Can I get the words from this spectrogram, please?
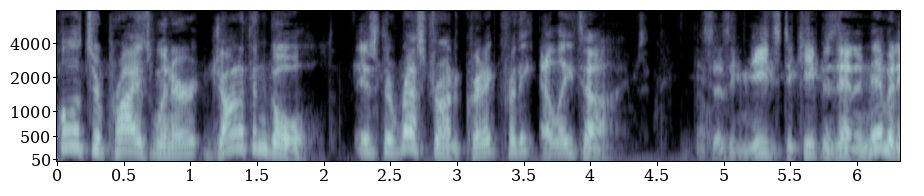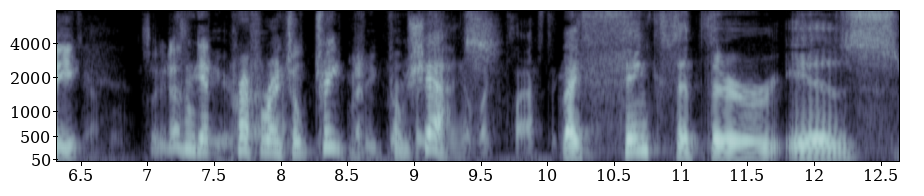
Pulitzer Prize winner Jonathan Gold is the restaurant critic for the LA Times. He says he needs to keep his anonymity so he doesn't get preferential treatment from chefs. I think that there is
